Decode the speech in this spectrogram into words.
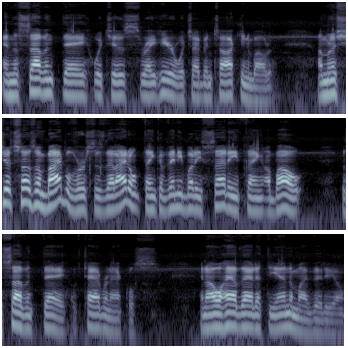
and the seventh day, which is right here, which I've been talking about. I'm going to show some Bible verses that I don't think of anybody said anything about the seventh day of tabernacles. And I will have that at the end of my video.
